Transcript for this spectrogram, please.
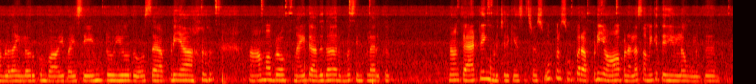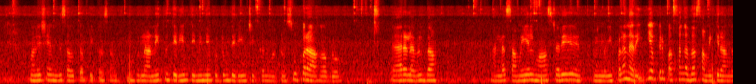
அவ்வளோதான் எல்லோருக்கும் bye bye same to you dosa அப்படியா? ஆமாம் ப்ரோ நைட்டு அதுதான். ரொம்ப சிம்பிளாக இருக்குது நான் கேட்ரிங் முடிச்சிருக்கேன் சிஸ்டர் சூப்பர் சூப்பர் அப்படியா? அப்போ நல்லா சமைக்க தெரியும்ல உங்களுக்கு. மலேசியா மீது சவுத் ஆஃப்ரிக்கா சவுத் ஆஃப்ரிக்கா அனைத்தும் தெரியும். தென்னிந்திய ஃபுட்டும் தெரியும். சிக்கன் மட்டும். சூப்பர் ஆகா ப்ரோ வேறு லெவல் தான். நல்லா சமையல் மாஸ்டரே எங்களுக்கு இப்போல்லாம் நிறைய பேர் பசங்க தான் சமைக்கிறாங்க.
